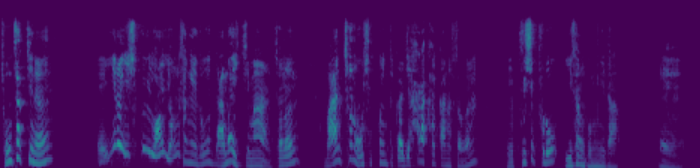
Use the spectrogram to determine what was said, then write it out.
종착지는 1월 29일 날 영상에도 남아 있지만 저는 11,050포인트까지 하락할 가능성을 90% 이상 봅니다. 예,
